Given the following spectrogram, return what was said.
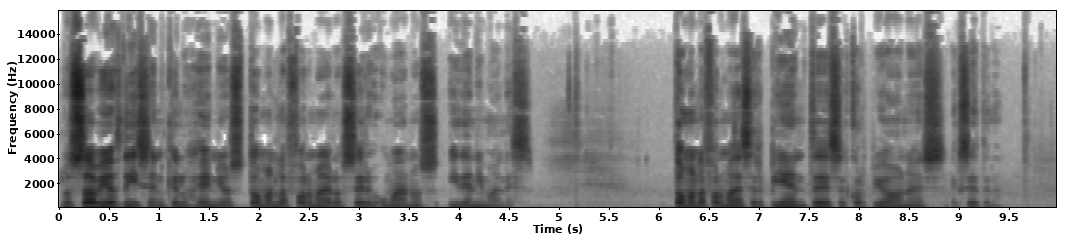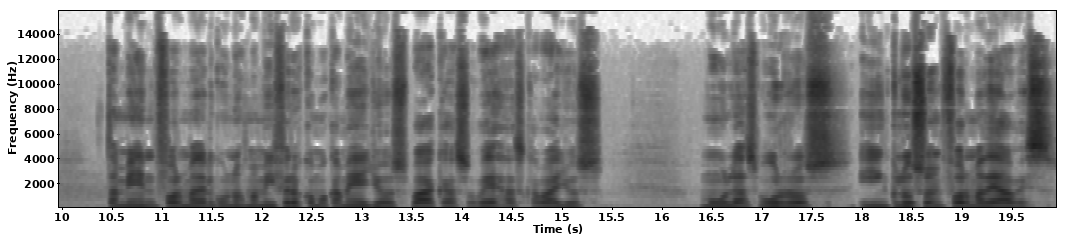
Los sabios dicen que los genios toman la forma de los seres humanos y de animales. Toman la forma de serpientes, escorpiones, etc. También forma de algunos mamíferos como camellos, vacas, ovejas, caballos, mulas, burros e incluso en forma de aves.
